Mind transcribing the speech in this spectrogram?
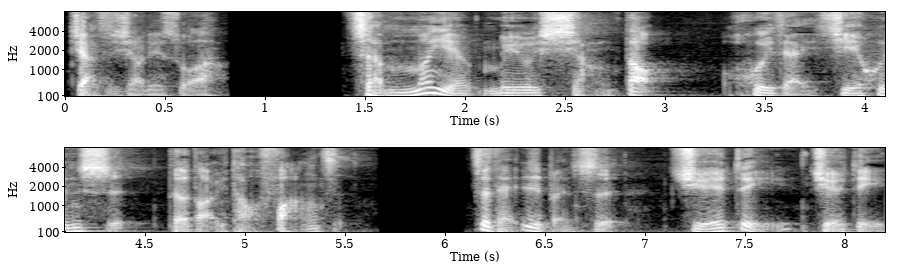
佳子小姐说啊。怎么也没有想到会在结婚时得到一套房子，这在日本是绝对绝对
